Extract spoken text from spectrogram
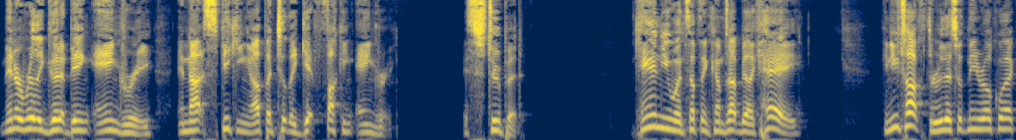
Men are really good at being angry and not speaking up until they get fucking angry. It's stupid. Can you, when something comes up, be like, hey, can you talk through this with me real quick?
